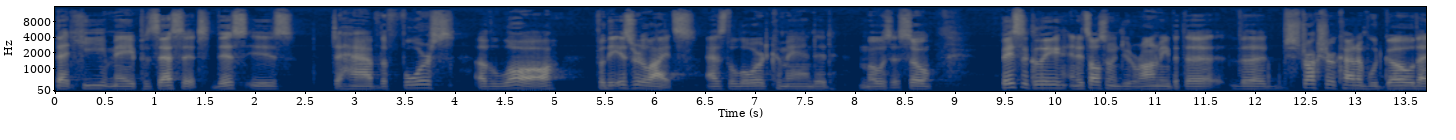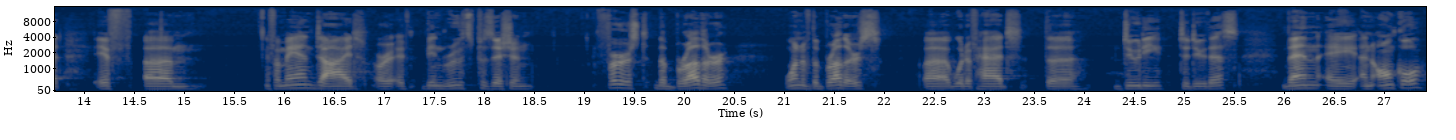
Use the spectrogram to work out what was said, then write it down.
that he may possess it. This is to have the force of law for the Israelites, as the Lord commanded Moses. So basically, and it's also in Deuteronomy, but the, the structure kind of would go that if, um, if a man died, or if in Ruth's position, first the brother, one of the brothers, uh, would have had the duty to do this, then a, an uncle,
